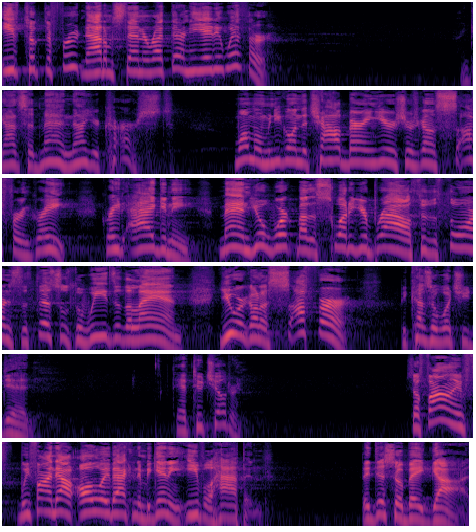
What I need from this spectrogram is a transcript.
Eve took the fruit, and Adam's standing right there, and he ate it with her. And God said, Man, now you're cursed. Woman, when you go into childbearing years, you're going to suffer in great, great agony. Man, you'll work by the sweat of your brow through the thorns, the thistles, the weeds of the land. You are going to suffer because of what you did. They had two children. So finally, we find out all the way back in the beginning, evil happened. They disobeyed God.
